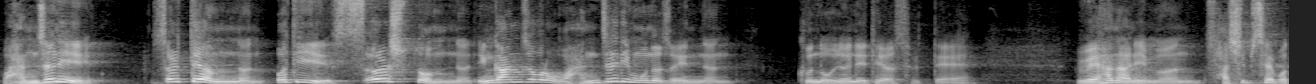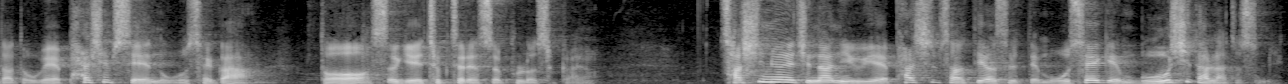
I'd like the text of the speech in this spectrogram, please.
완전히 쓸데없는 어디 쓸 수도 없는 인간적으로 완전히 무너져 있는 그 노년이 되었을 때 왜 하나님은 40세보다도 왜 80세의 노세가 더 쓰기에 적절해서 불렀을까요? 40년이 지난 이후에 80세 되었을 때 모세에게 무엇이 달라졌습니까?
